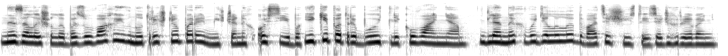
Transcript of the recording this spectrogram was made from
Не залишили без уваги й внутрішньо переміщених осіб, які потребують лікування. Для них виділили 26 тисяч гривень.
